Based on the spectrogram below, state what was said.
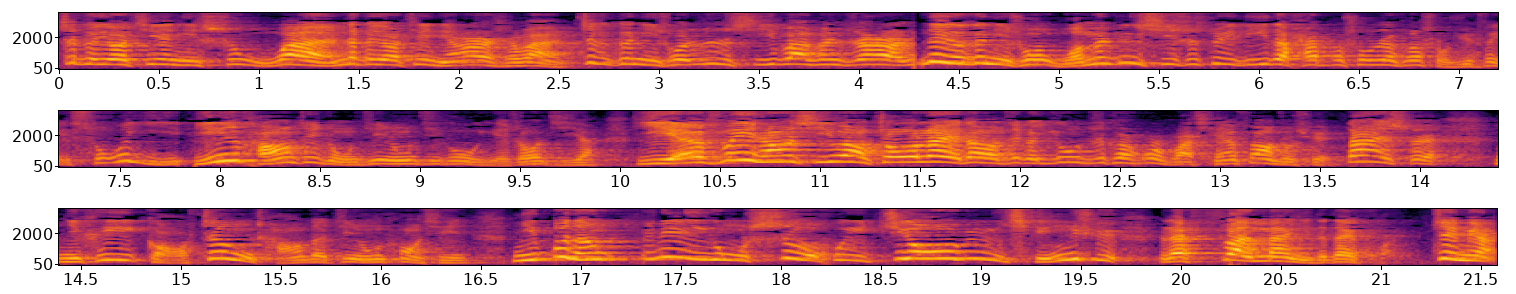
这个要借你十五万，那个要借你二十万，这个跟你说日息万分之二，那个跟你说我们利息是最低的，还不收任何手续费。所以，银行这种金融机构也着急啊，也非常希望招来到这个优质客户，把钱放出去。但是，你可以搞正常的金融创新，你不能利用社会焦虑情绪来贩卖你的贷款。这面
